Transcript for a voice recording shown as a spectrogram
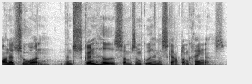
Og naturen, den skønhed, som, som Gud han har skabt omkring os.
